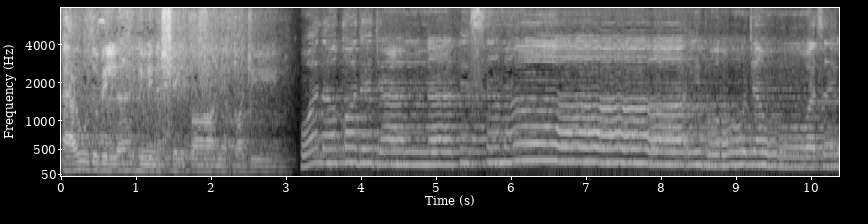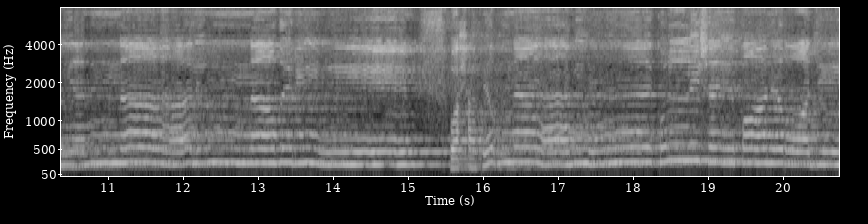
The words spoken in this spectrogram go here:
أعوذ بالله من الشيطان الرجيم. ولقد جعلنا في السماء بروجا وزيناها للناظرين وحفظناها من كل شيطان رجيم.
